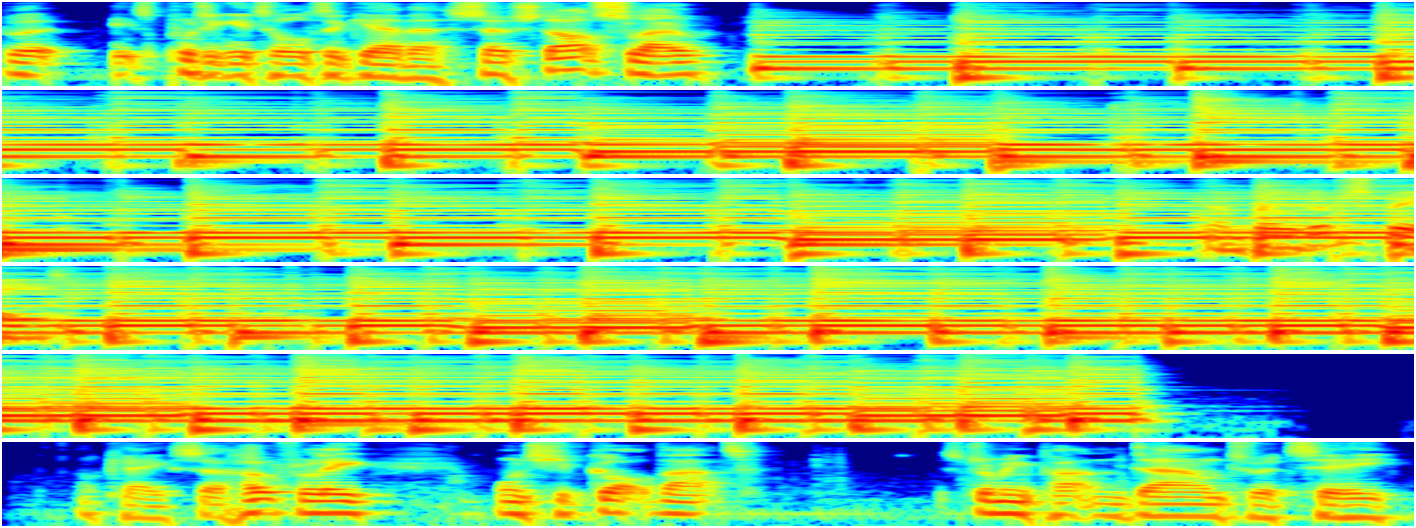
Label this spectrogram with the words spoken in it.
but it's putting it all together. So start slow. And build up speed. So hopefully once you've got that strumming pattern down to a T,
